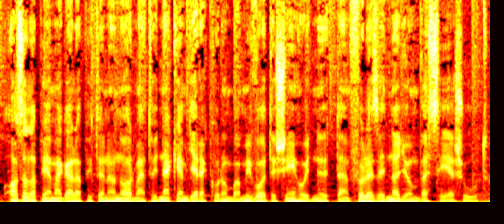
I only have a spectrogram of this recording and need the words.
az alapján megállapítani a normát, hogy nekem gyerekkoromban mi volt, és én hogy nőttem föl, ez egy nagyon veszélyes út.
